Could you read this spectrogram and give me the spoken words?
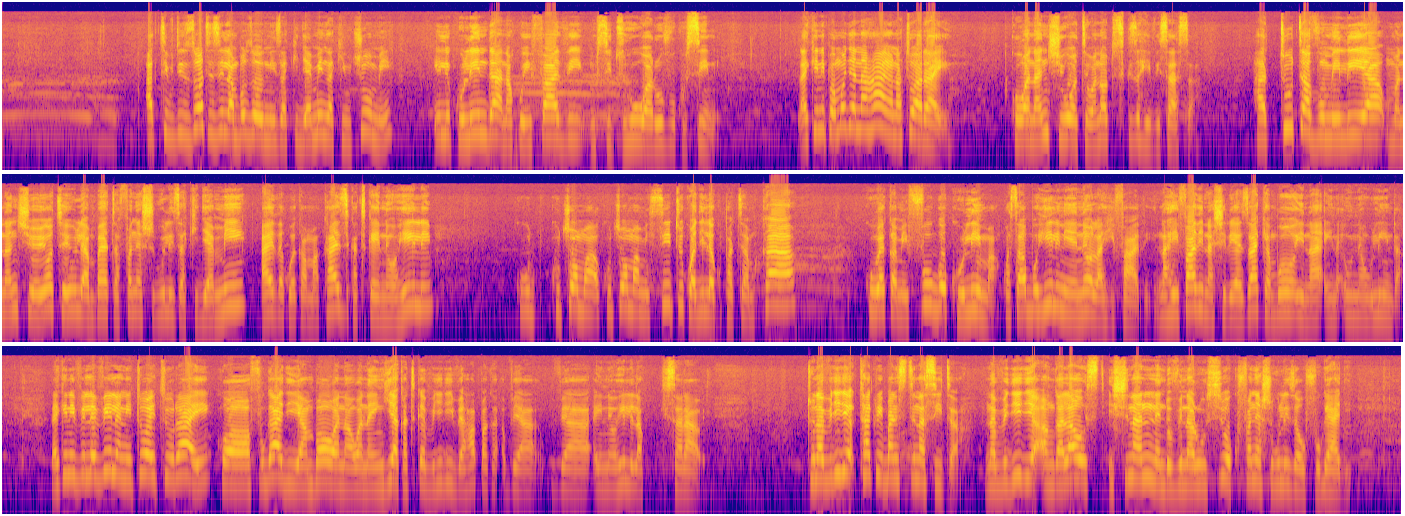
activities zote zile ambazo ni za kijamii na kiuchumi ili kulinda na kuhifadhi msitu huu wa Ruvu Kusini. Lakini pamoja na hayo, natoa rai kwa wananchi wote wanaotusikiza hivi sasa, hatutavumilia mwananchi yoyote yule ambaye atafanya shughuli za kijamii, aidha kuweka makazi katika eneo hili kuchoma, kuchoma misitu kwa ajili ya kupata mkaa, kuweka mifugo, kulima, kwa sababu hili ni eneo la hifadhi na hifadhi na sheria zake ambayo inaulinda ina, ina lakini vile vile nitoe tu rai kwa wafugaji ambao wana, wanaingia katika vijiji vya hapa vya, vya eneo hili la Kisarawe. Tuna vijiji takriban 66 na vijiji angalau 24 ndio vinaruhusiwa kufanya shughuli za ufugaji.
